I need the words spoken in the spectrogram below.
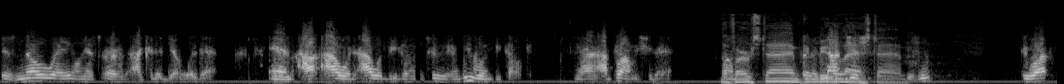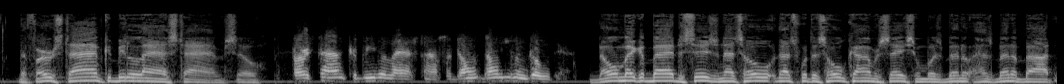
there's no way on this earth I could have dealt with that. And I, I would I would be going too, and we wouldn't be talking. I, I promise you that. The Um, first time could be the last just- time. Mhm. Do what? The first time could be the last time. So First time could be the last time. So don't don't even go there. don't make a bad decision. That's whole. That's what this whole conversation was been has been about.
